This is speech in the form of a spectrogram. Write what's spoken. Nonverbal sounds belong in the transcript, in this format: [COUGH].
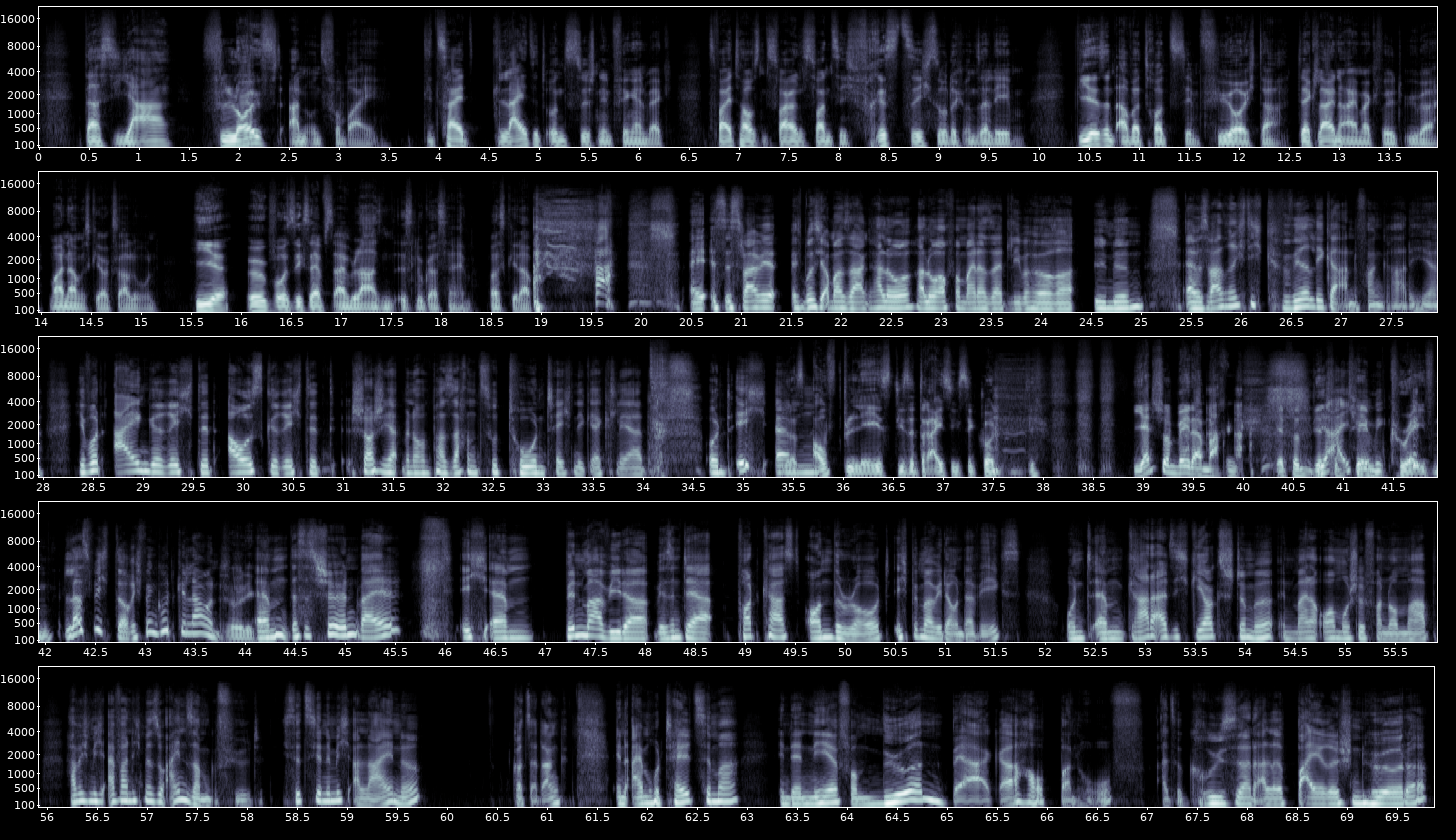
Das Jahr läuft an uns vorbei. Die Zeit gleitet uns zwischen den Fingern weg. 2022 frisst sich so durch unser Leben. Wir sind aber trotzdem für euch da. Der kleine Eimer quillt über. Mein Name ist Georg Salomon. Hier irgendwo sich selbst einblasend ist Lukas Helm. Was geht ab? [LAUGHS] Ey, es ist, weil wir, ich muss ich auch mal sagen, hallo, hallo auch von meiner Seite, liebe HörerInnen. Äh, es war ein richtig quirliger Anfang gerade hier. Hier wurde eingerichtet, ausgerichtet. Shoshi hat mir noch ein paar Sachen zu Tontechnik erklärt. Und ich, du das ähm, aufbläst, diese 30 Sekunden. [LAUGHS] Jetzt schon wieder machen. Jetzt schon, jetzt Ja, schon Themen craven. [LAUGHS] lass mich doch, ich bin gut gelaunt. Entschuldigung. Ähm, das ist schön, weil ich ähm, bin mal wieder, wir sind der Podcast on the road, ich bin mal wieder unterwegs. Und ähm, gerade als ich Georgs Stimme in meiner Ohrmuschel vernommen habe, habe ich mich einfach nicht mehr so einsam gefühlt. Ich sitze hier nämlich alleine, Gott sei Dank, in einem Hotelzimmer in der Nähe vom Nürnberger Hauptbahnhof. Also Grüße an alle bayerischen Hörer.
